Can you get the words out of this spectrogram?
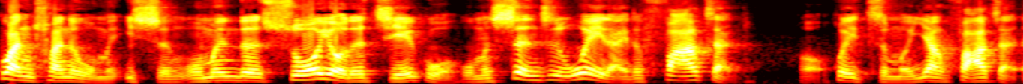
贯穿了我们一生，我们的所有的结果，我们甚至未来的发展，哦，会怎么样发展，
